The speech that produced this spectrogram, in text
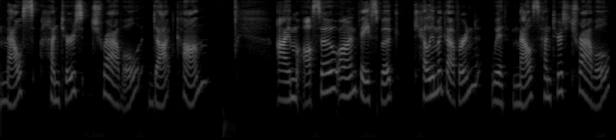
mousehunterstravel.com. I'm also on Facebook, Kelly McGovern with Mouse Hunters Travel.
